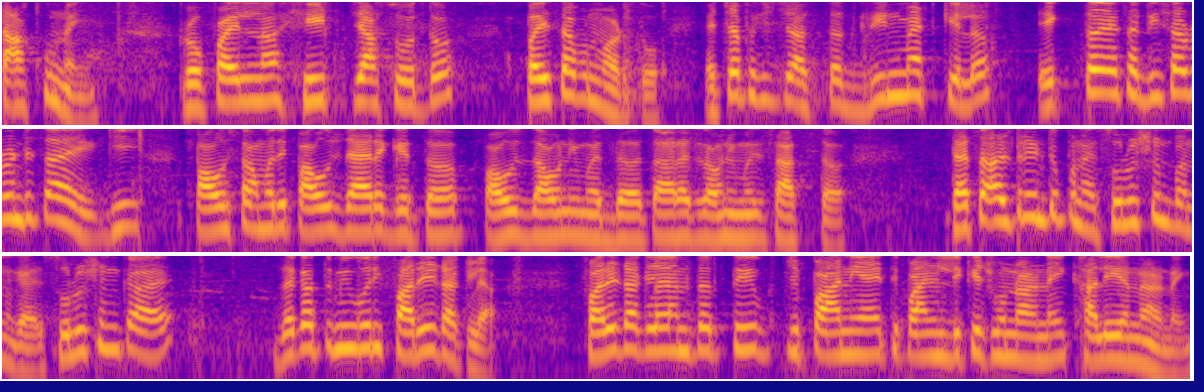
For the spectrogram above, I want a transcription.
टाकू नये. प्रोफाईलनं हीट जास्त होतं. पैसा पण वाढतो. याच्यापेक्षा जास्त ग्रीन मॅट केलं एक तर याचा डिसएडव्हान्टेज आहे की पावसामध्ये पाऊस डायरेक्ट येतं पाऊस धावणीमध्ये चाऱ्याच्या धावणीमध्ये साचतं. त्याचं अल्टरनेटिव्ह पण आहे सोल्युशन पण काय? सोल्युशन काय? आहे जर का तुम्ही वरी फारी टाकल्या. फारी टाकल्यानंतर ते जे पाणी आहे ते पाणी लिकेज होणार नाही खाली येणार नाही.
